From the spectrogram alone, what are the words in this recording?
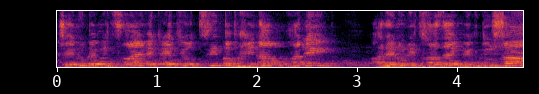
כשהיינו במצרים וכעת יוצאים בבחינה הרוחנית, עלינו להתחזק בקדושה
